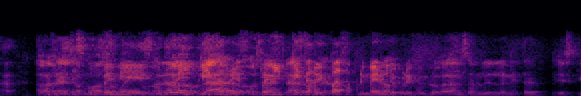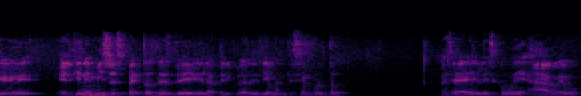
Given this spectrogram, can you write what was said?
a- tú o no sea, escúpeme, no escúpeme y písame, claro, o escúpeme sea, y claro, písame y claro. pasa primero. Yo, por ejemplo, Adam Sandler, la neta, es que él tiene mis respetos desde la película de Diamantes en Bruto. O sea, él es como de, ah, huevo.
